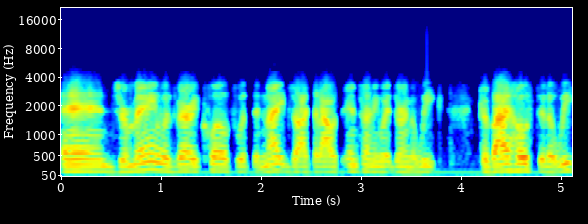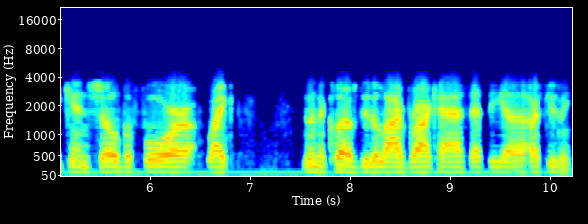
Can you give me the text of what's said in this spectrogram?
and Jermaine was very close with the night jock that I was interning with during the week, because I hosted a weekend show before, like, when the clubs do the live broadcast at the, uh, or excuse me,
